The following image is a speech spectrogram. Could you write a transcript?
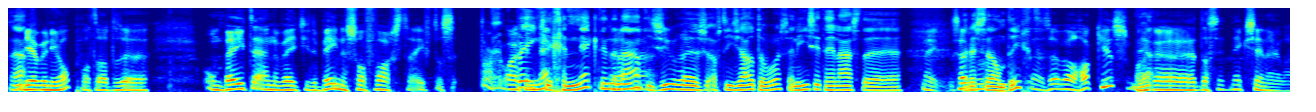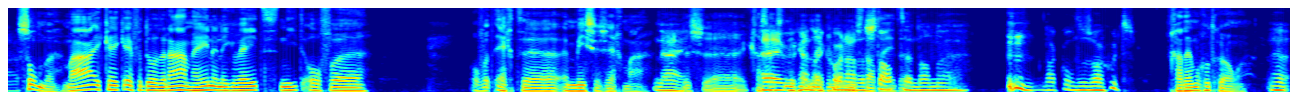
Ja. Die hebben we niet op. Want dat eh ontbeten en een beetje de benensofworst heeft dus toch een beetje genekt, genekt. inderdaad. Ja. Die zure of die zoute worst. En hier zit helaas de, Nee, de restaurant dicht. ja, ze hebben wel hokjes, maar eh, daar zit niks in helaas. Zonde. Maar ik keek even door de raam heen en ik weet niet of, eh, of het echt eh, een missen, zeg maar. Nee, Dus eh, ik ga we gaan lekker gewoon naar de stad eten. en dan, eh, dan komt het wel goed. Gaat helemaal goed komen. Ja.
